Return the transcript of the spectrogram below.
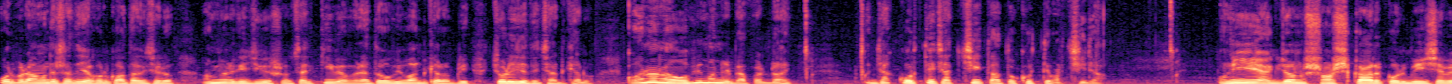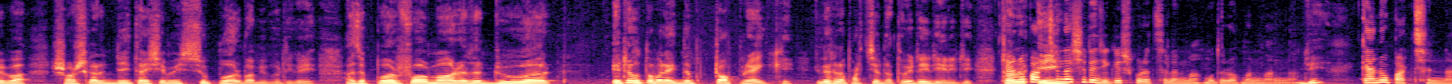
ওর আমাদের সাথে যখন কথা হয়েছিল, আমি ওনাকে জিজ্ঞেস করলাম, স্যার, কী ব্যাপার? এত অভিমান কেন? আপনি চলে যেতে চান কেন? কেন না অভিমানের ব্যাপার নয়। যা করতে চাচ্ছি, তা তো করতে পারছি না। উনি একজন সংস্কার কর্মী হিসেবে বা সংস্কার নেতা হিসেবে সুপার মনে করি। As a performer as a doer এটাও তোমার একদম টপ র্যাঙ্কে কিন্তু এখানে পাচ্ছেন না তো এটাই রিয়েলিটি কেন পারছেন না সেটা জিজ্ঞেস করেছিলেন মাহমুদুর রহমান মান্না। জি? কেন পারছেন না?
